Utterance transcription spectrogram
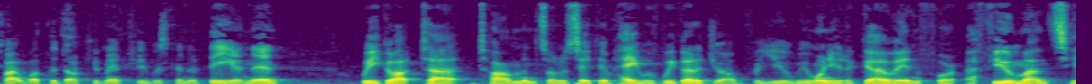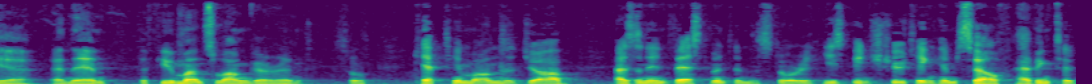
quite what the documentary was going to be, and then we got uh, Tom and sort of said to him, "Hey, we've got a job for you. We want you to go in for a few months here, and then a few months longer," and kept him on the job as an investment in the story. He's been shooting himself, having to,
